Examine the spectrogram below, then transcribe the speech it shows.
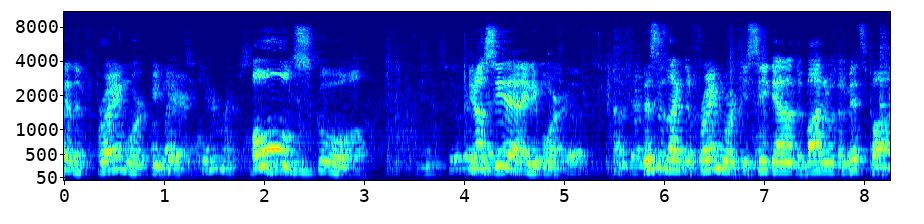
at the framework in here. Old school. You don't see that anymore. This is like the framework you see down at the bottom of the Mizpah.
